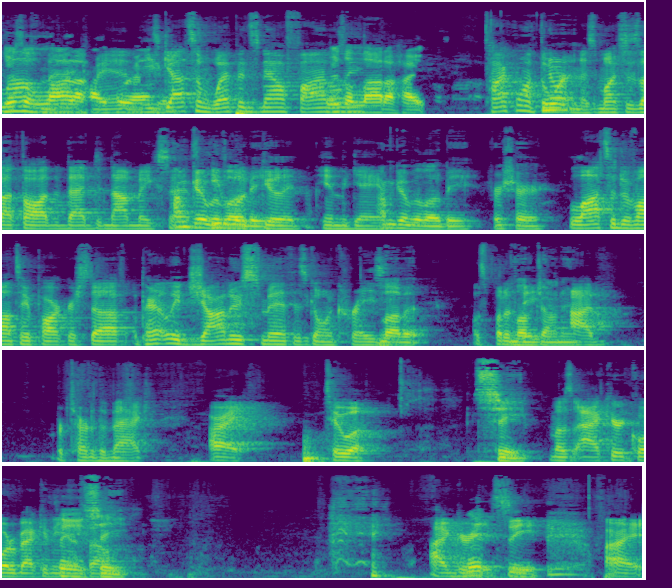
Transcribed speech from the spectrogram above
There's love a lot Mac, of hype man. around He's him. got some weapons now. Finally, There's a lot of hype. Taekwon You know Thornton. what? as much as I thought that that did not make sense, I'm good he with low looked B. good in the game. I'm good with low B for sure. Lots of DeVante Parker stuff. Apparently, Jonnu Smith is going crazy. Love it. Let's put him Love B. Jonnu. I return to the Mac. All right, Tua, C. most accurate quarterback in the C. NFL. C. I agree. Mid C. All right,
